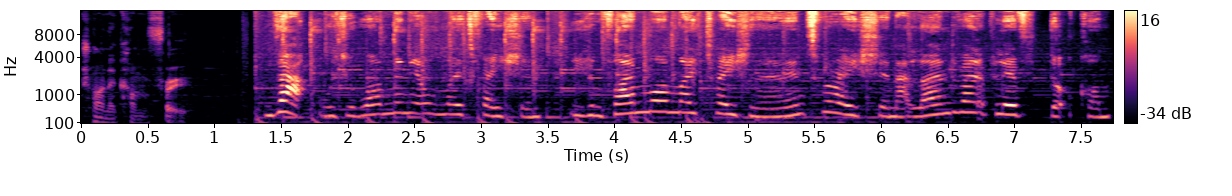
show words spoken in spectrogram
trying to come through. That was your one minute of motivation. You can find more motivation and inspiration at learndeveloplive.com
